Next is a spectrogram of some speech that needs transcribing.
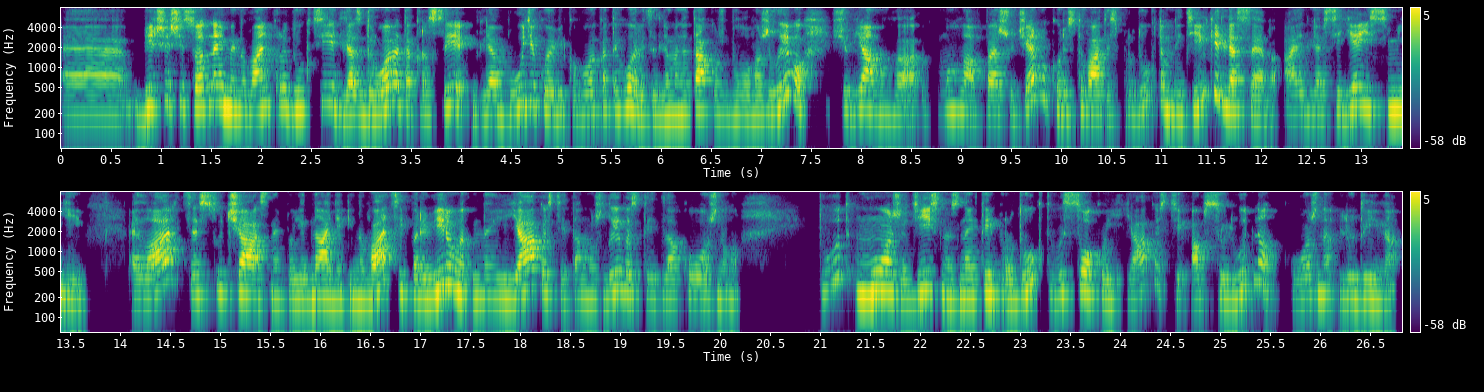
е, більше 600 найменувань продукції для здоров'я та краси для будь-якої вікової категорії. Це для мене також було важливо, щоб я могла могла в першу чергу користуватись продуктом не тільки для себе, а й для всієї сім'ї. LR – це сучасне поєднання інновацій, перевіреної якості та можливостей для кожного. Тут може дійсно знайти продукт високої якості абсолютно кожна людина.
